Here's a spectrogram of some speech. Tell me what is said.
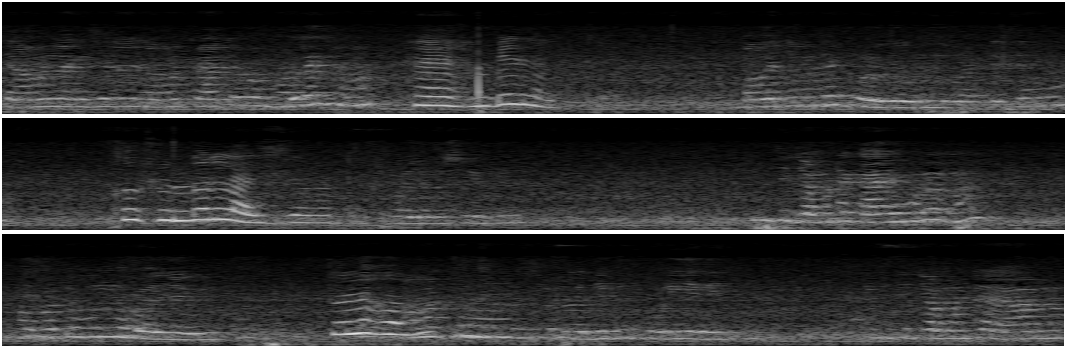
কেমন লাগছে না? জামার আমার ভালো লাগছে না হ্যাঁ হেভি লাগছে। বাবার জামাটাই কিন্তু বার্থডেতে খুব সুন্দর লাগছে জামাটা। পয়লা বৈশাখের দিন কিন্তু জামাটা গায়ে হবে না কত বললে হয়ে যাবে। তাহলে হবে। দেখি পরিয়ে দেখি কিন্তু জামাটা আমার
